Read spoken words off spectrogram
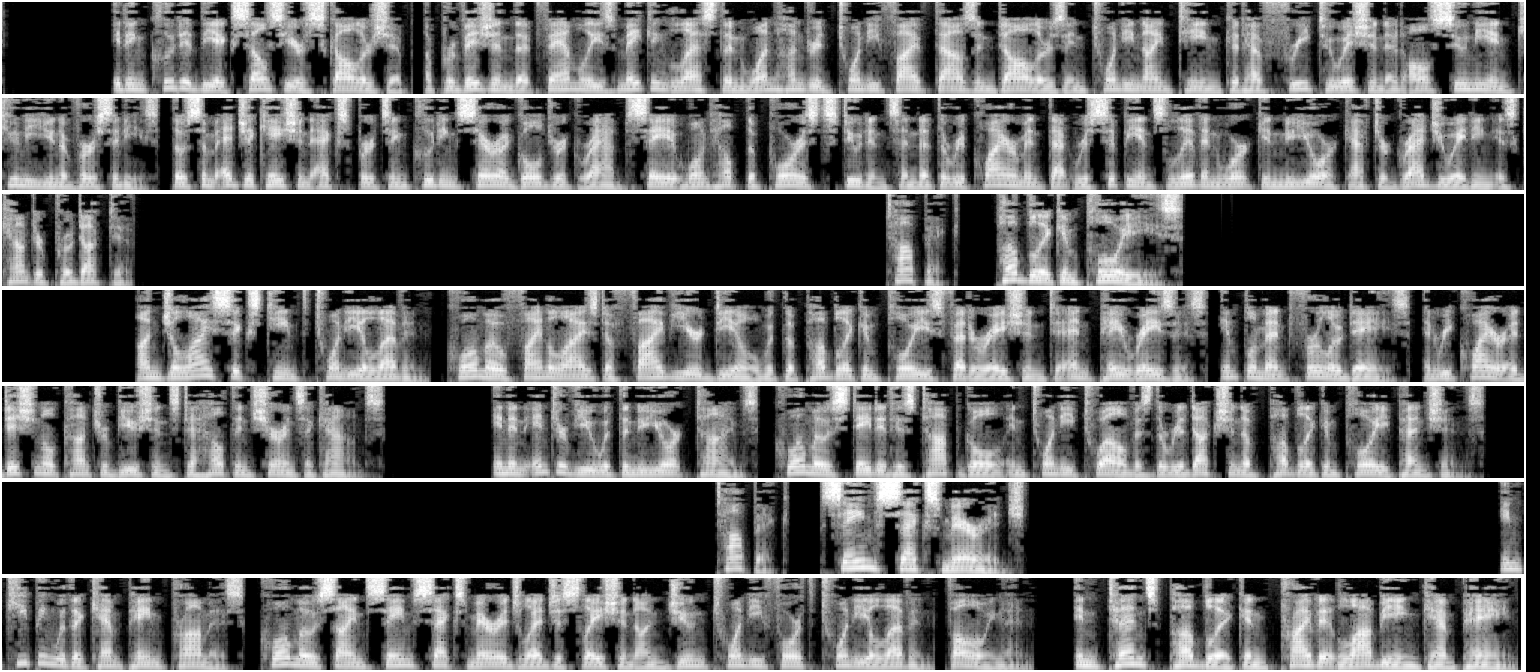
It included the Excelsior Scholarship, a provision that families making less than $125,000 in 2019 could have free tuition at all SUNY and CUNY universities, though some education experts including Sara Goldrick-Rab say it won't help the poorest students and that the requirement that recipients live and work in New York after graduating is counterproductive. Public employees On July 16, 2011, Cuomo finalized a five-year deal with the Public Employees Federation to end pay raises, implement furlough days, and require additional contributions to health insurance accounts. In an interview with The New York Times, Cuomo stated his top goal in 2012 is the reduction of public employee pensions. Same-sex marriage In keeping with a campaign promise, Cuomo signed same-sex marriage legislation on June 24, 2011, following an intense public and private lobbying campaign,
